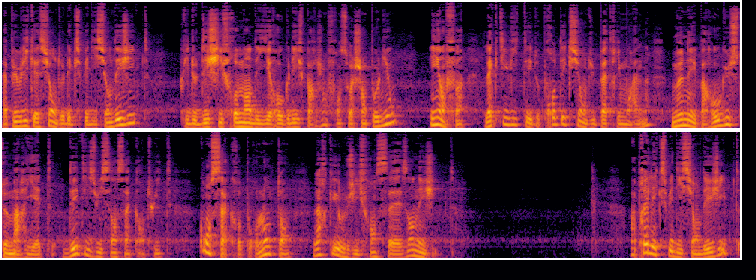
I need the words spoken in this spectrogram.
la publication de l'expédition d'Égypte, puis le déchiffrement des hiéroglyphes par Jean-François Champollion, et enfin l'activité de protection du patrimoine menée par Auguste Mariette dès 1858 consacre pour longtemps l'archéologie française en Égypte. Après l'expédition d'Égypte,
